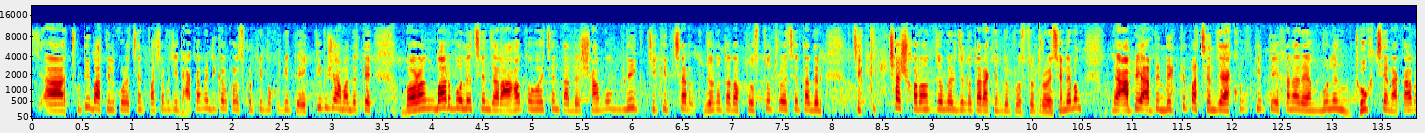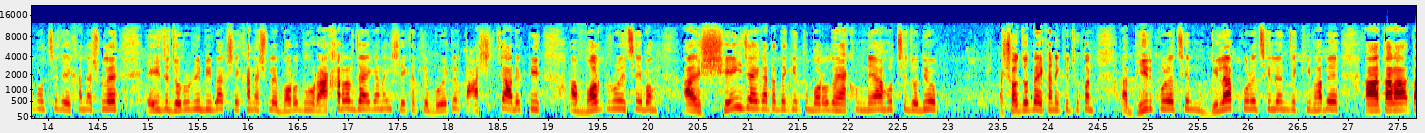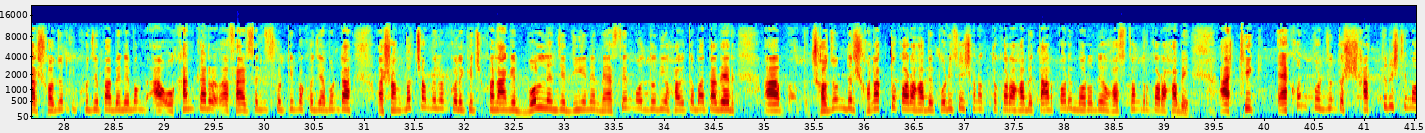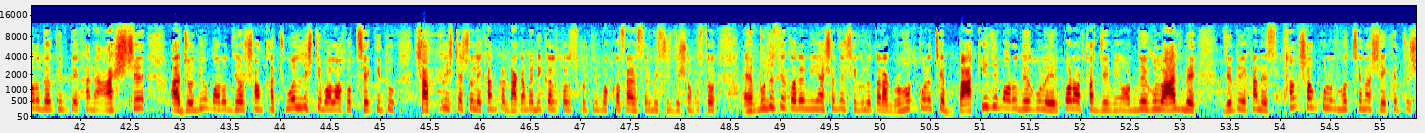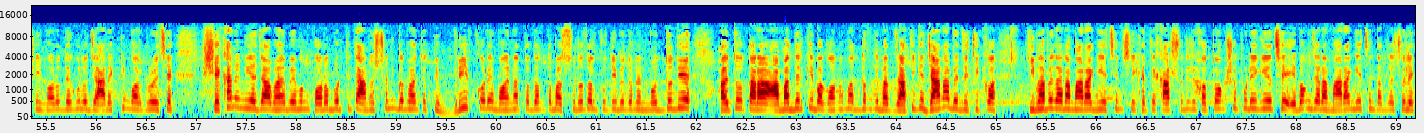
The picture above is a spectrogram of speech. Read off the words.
ছুটি বাতিল করেছেন। পাশাপাশি ঢাকা মেডিকেল কলেজ কর্তৃপক্ষ কিন্তু একটি বিষয় আমাদেরকে বারংবার বলেছেন যারা আহত হয়েছেন তাদের সামগ্রিক চিকিৎসার জন্য তারা প্রস্তুত রয়েছে তাদের চিকিৎসা সরঞ্জামের জন্য তারা কিন্তু প্রস্তুত রয়েছেন। এবং আপনি আপনি দেখতে পাচ্ছেন যে এখন কিন্তু এখানে আর অ্যাম্বুলেন্স ঢুকছে না। কারণ হচ্ছে যে এখানে আসলে এই যে জরুরি বিভাগ সেখানে আসলে মরদেহ রাখার জায়গা নেই। সেক্ষেত্রে বুয়েটের পাশে আরেকটি মর্গ রয়েছে এবং আহ, সেই জায়গাটাতে কিন্তু মরদেহ এখন নেওয়া হচ্ছে যদিও স্বজনরা এখানে কিছুক্ষণ ভিড় করেছেন, বিলাপ করেছিলেন যে কীভাবে তারা, তার স্বজনকে খুঁজে পাবেন এবং ওখানকার ফায়ার সার্ভিস কর্তৃপক্ষ যেমনটা সংবাদ সম্মেলন করে কিছুক্ষণ আগে বললেন যে ডিএনএ ম্যাচের মধ্য দিয়ে হয়তোবা তাদের স্বজনদের শনাক্ত করা হবে, পরিচয় শনাক্ত করা হবে, তারপরে মরদেহ হস্তান্তর করা হবে। আর ঠিক এখন পর্যন্ত সাতত্রিশটি মরদেহ কিন্তু এখানে আসছে, আর যদিও মরদেহের সংখ্যা চুয়াল্লিশটি বলা হচ্ছে, কিন্তু সাতত্রিশটা আসলে এখানকার ঢাকা মেডিকেল কলেজ কর্তৃপক্ষ ফায়ার সার্ভিসের যে সমস্ত অ্যাম্বুলেন্সে করে নিয়ে আসাতে সেগুলো তারা গ্রহণ করেছে। বাকি যে মরদেহগুলো, এরপর অর্থাৎ যে মরদেহগুলো আসবে যেহেতু এখানে স্থান সংকুলন হচ্ছে না, সেক্ষেত্রে সেই মরদেহগুলো যে আরেকটি মর্গ রয়েছে, সেখানে নিয়ে যাওয়া হবে এবং পরবর্তীতে আনুষ্ঠানিকভাবে হয়তো একটি ব্রিফ করে ময়নাতদন্ত বা সুরতল প্রতিবেদনের মধ্য দিয়ে হয়তো তারা আমাদেরকে বা গণমাধ্যমকে বা জাতিকে জানাবে যে ঠিক কীভাবে তারা মারা গিয়েছেন, সেক্ষেত্রে কার শরীরে কত অংশ পুড়ে গিয়েছে এবং যারা মারা গিয়েছেন তাদের আসলে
